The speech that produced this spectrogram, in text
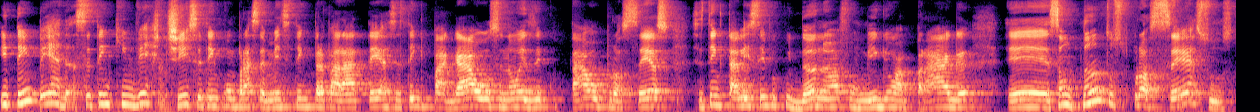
E tem perda. Você tem que investir, você tem que comprar sementes, você tem que preparar a terra, você tem que pagar ou se não executar o processo. Você tem que estar ali sempre cuidando, é uma formiga, é uma praga. É, são tantos processos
